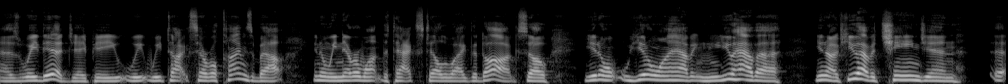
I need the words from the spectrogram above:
as we did, JP, we we talked several times about you know we never want the tax tail to wag the dog. So you don't you don't want to have you have a you know if you have a change in uh,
